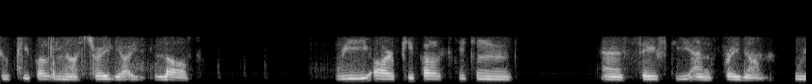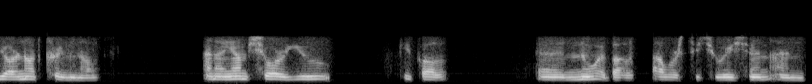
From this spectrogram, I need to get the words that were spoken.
to people in Australia is love. We are people seeking uh, safety and freedom. We are not criminals. And I am sure you people uh, know about our situation and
